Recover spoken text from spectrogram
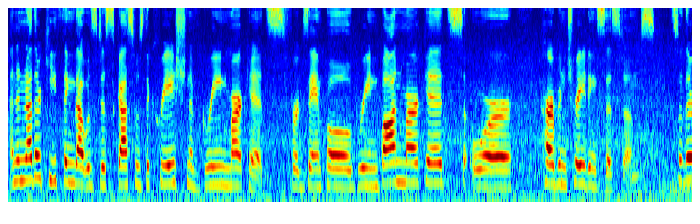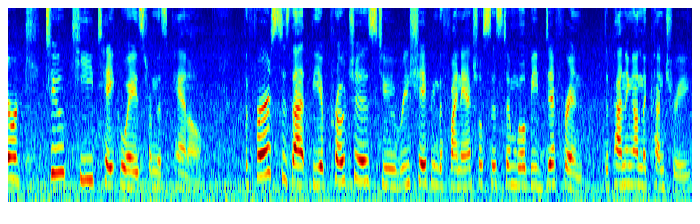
And another key thing that was discussed was the creation of green markets, for example, green bond markets or carbon trading systems. So there were two key takeaways from this panel. The first is that the approaches to reshaping the financial system will be different depending on the country,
